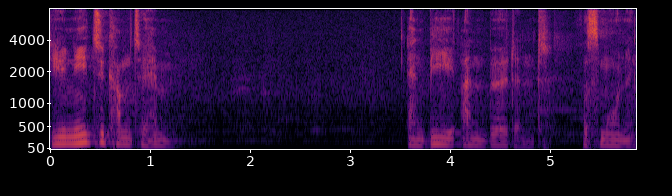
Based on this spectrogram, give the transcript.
You need to come to Him and be unburdened this morning?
